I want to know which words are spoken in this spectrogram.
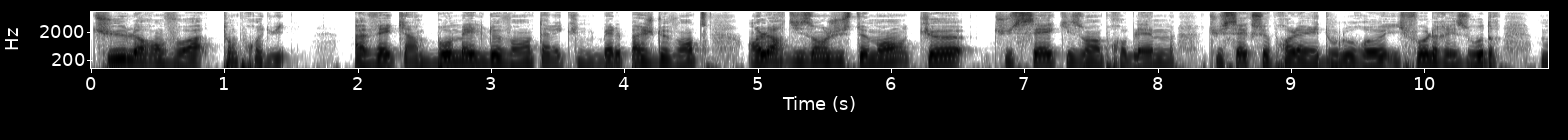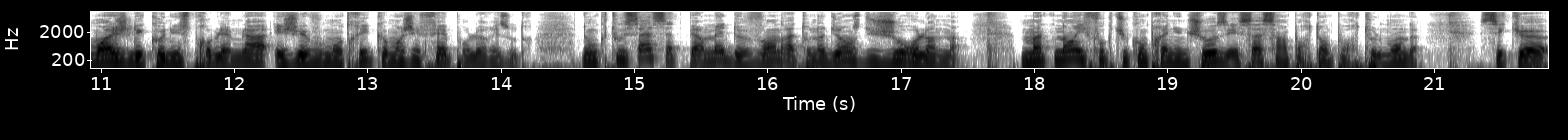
tu leur envoies ton produit avec un beau mail de vente, avec une belle page de vente, en leur disant justement que tu sais qu'ils ont un problème, tu sais que ce problème est douloureux, il faut le résoudre. Moi, je l'ai connu ce problème-là et je vais vous montrer comment j'ai fait pour le résoudre. Donc tout ça, ça te permet de vendre à ton audience du jour au lendemain. Maintenant, il faut que tu comprennes une chose et ça c'est important pour tout le monde, c'est que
